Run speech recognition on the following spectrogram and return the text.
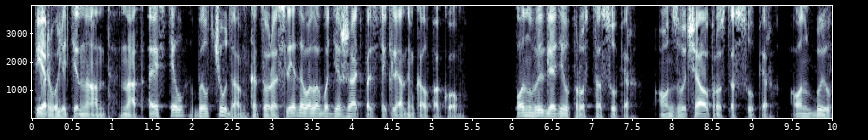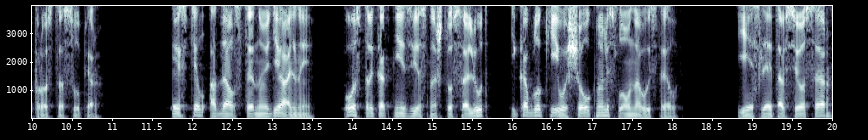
Первый лейтенант Нат Эстил был чудом, которое следовало бы держать под стеклянным колпаком. Он выглядел просто супер. Он звучал просто супер. Он был просто супер. Эстил отдал Стэну идеальный, острый, как неизвестно что, салют, и каблуки его щелкнули, словно выстрел. «Если это все, сэр?»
